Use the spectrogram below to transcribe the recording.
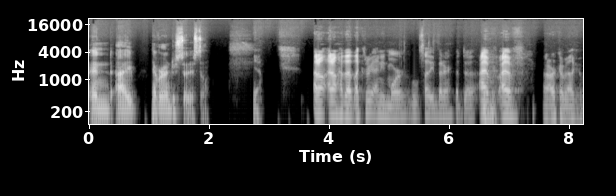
And I never understood it still. Yeah, I don't I don't have that luxury. I need more slightly better. But uh, I have I have an Archivel-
